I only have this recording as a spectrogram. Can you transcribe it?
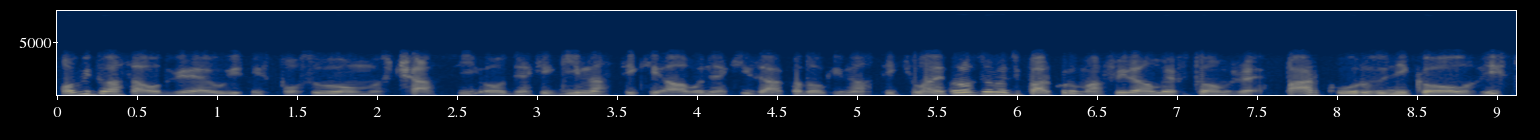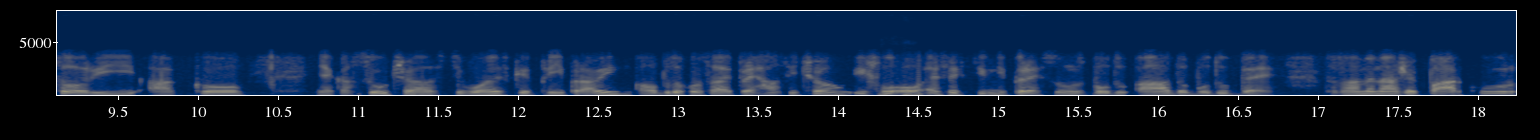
Obidva sa odvíjajú istým spôsobom z časti od nejakej gymnastiky alebo nejakých základov gymnastiky, len rozdiel medzi parkourom a freerunom je v tom, že parkour vznikol v histórii ako nejaká súčasť vojenskej prípravy, alebo dokonca aj pre hasičov, išlo o mhm. efektívny presun z bodu A do bodu B. To znamená, že parkour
